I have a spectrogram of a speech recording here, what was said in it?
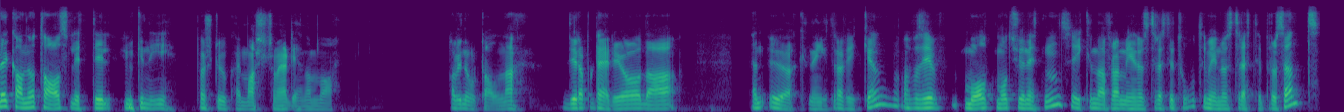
det kan jo ta oss litt til uke ni, første uka i mars, som vi har vært gjennom nå. Avinor-tallene. De rapporterer jo da en økning i trafikken. Si, målt mot 2019 så gikk den da fra minus 32 til minus 30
